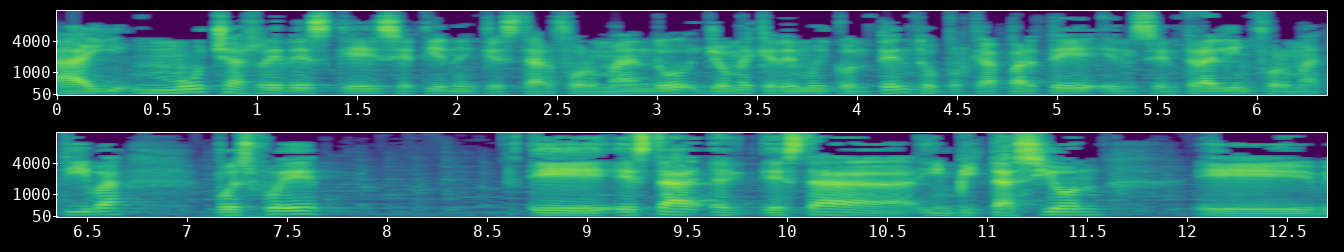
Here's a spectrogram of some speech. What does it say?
hay muchas redes que se tienen que estar formando. Yo me quedé muy contento porque aparte en Central Informativa, pues fue eh, esta, eh, esta invitación eh,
